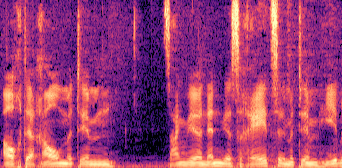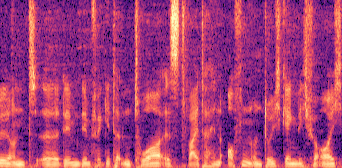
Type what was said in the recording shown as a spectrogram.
Auch der Raum mit dem, sagen wir, nennen wir es Rätsel mit dem Hebel und äh, dem, dem vergitterten Tor ist weiterhin offen und durchgängig für euch.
